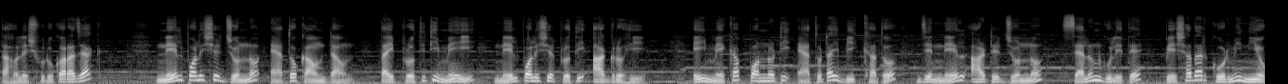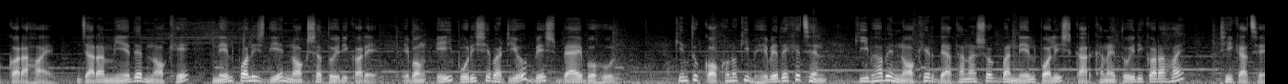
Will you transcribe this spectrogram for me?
তাহলে শুরু করা যাক। নেল পলিশের জন্য এত কাউন্টডাউন তাই প্রতিটি মেয়েই নেল পলিশের প্রতি আগ্রহী। এই মেকআপ পণ্যটি এতটাই বিখ্যাত যে নেল আর্টের জন্য স্যালুনগুলিতে পেশাদার কর্মী নিয়োগ করা হয়, যারা মেয়েদের নখে নেল পলিশ দিয়ে নকশা তৈরি করে এবং এই পরিষেবাটিও বেশ ব্যয়বহুল। কিন্তু কখনো কি ভেবে দেখেছেন কীভাবে নখের ব্যথানাশক বা নেল পলিশ কারখানায় তৈরি করা হয়? ঠিক আছে,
